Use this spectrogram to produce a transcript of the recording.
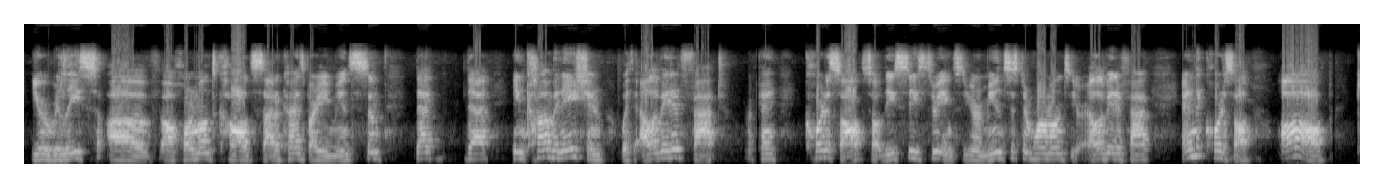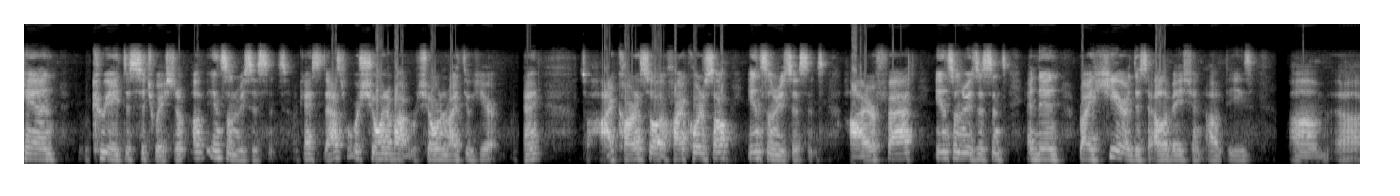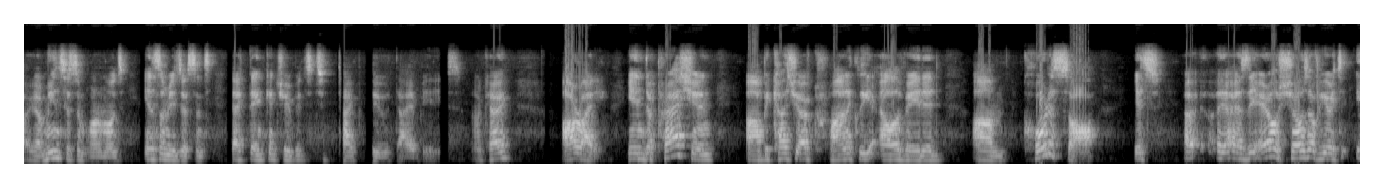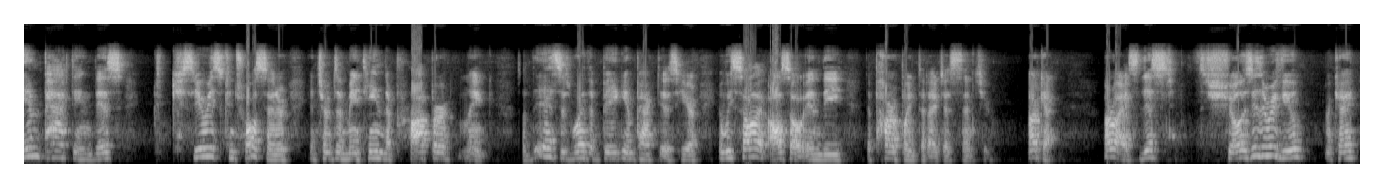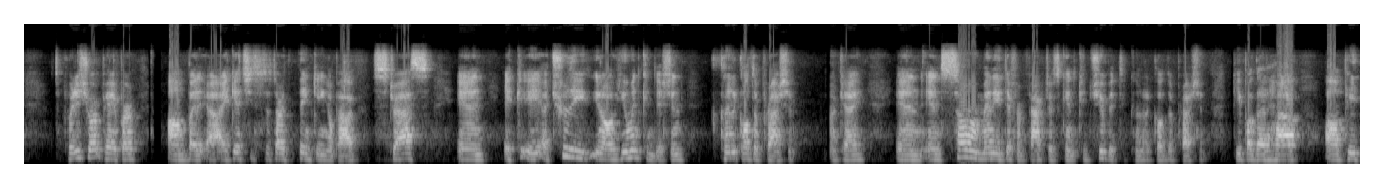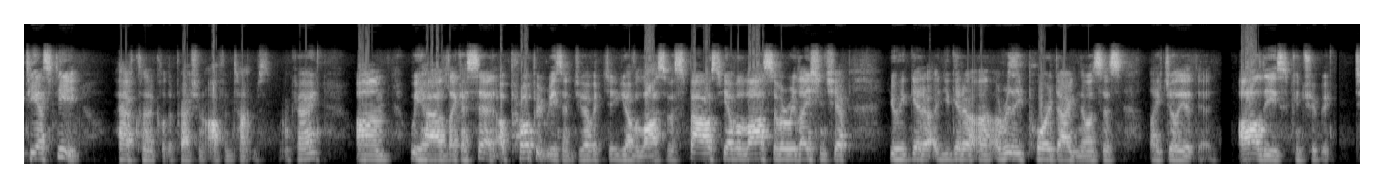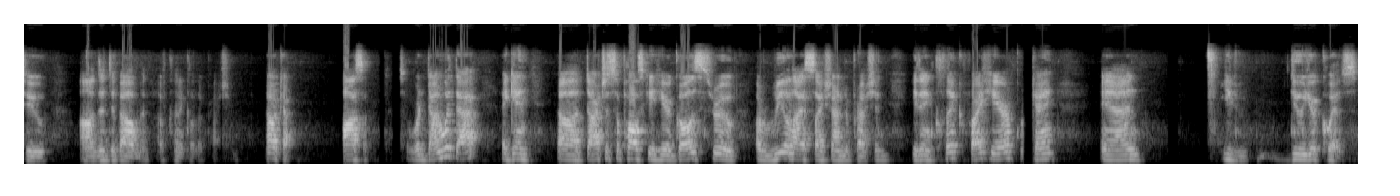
your release of uh, hormones called cytokines by your immune system. That that in combination with elevated fat, okay, cortisol. So these these three things: your immune system hormones, your elevated fat, and the cortisol all can create this situation of, of insulin resistance. Okay, so that's what we're showing about, showing right through here. Okay, so high cortisol, high cortisol, insulin resistance, higher fat, insulin resistance, and then right here, this elevation of these um, uh, immune system hormones, insulin resistance, that then contributes to type 2 diabetes. Okay, alrighty. In depression, uh, because you have chronically elevated um, cortisol, it's uh, as the arrow shows over here, it's impacting this serious control center in terms of maintaining the proper link. So this is where the big impact is here. And we saw it also in the, the PowerPoint that I just sent you. Okay. All right. So this shows you the review. Okay. It's a pretty short paper, um, but I get you to start thinking about stress and it, a truly, you know, human condition clinical depression. Okay, and and so many different factors can contribute to clinical depression. People that have uh, PTSD have clinical depression oftentimes. Okay. Um, we have, like I said, appropriate reasons. You have a you have a loss of a spouse. Do You have a loss of a relationship. You get a you get a, a really poor diagnosis, like Julia did. All these contribute to uh, the development of clinical depression. Okay, awesome. So we're done with that. Again, uh, Dr. Sapolsky here goes through a real nice lecture on depression. You then click right here, okay, and you do your quiz.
